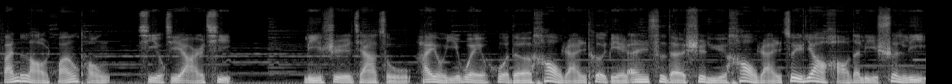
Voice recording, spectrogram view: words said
返老还童，喜极而泣。李氏家族还有一位获得浩然特别恩赐的是与浩然最要好的李顺利，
